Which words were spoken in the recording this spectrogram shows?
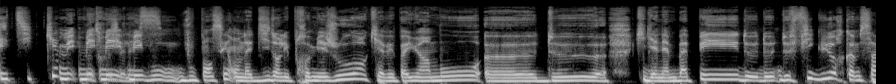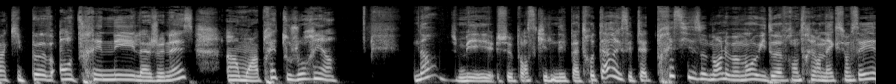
éthique. Mais, mais, vous, vous pensez, on a dit dans les premiers jours qu'il n'y avait pas eu un mot euh, de Kylian Mbappé, de, de, de figures comme ça qui peuvent entraîner la jeunesse. Un mois après, toujours rien. Non, mais je pense qu'il n'est pas trop tard et c'est peut-être précisément le moment où ils doivent rentrer en action. Vous savez,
